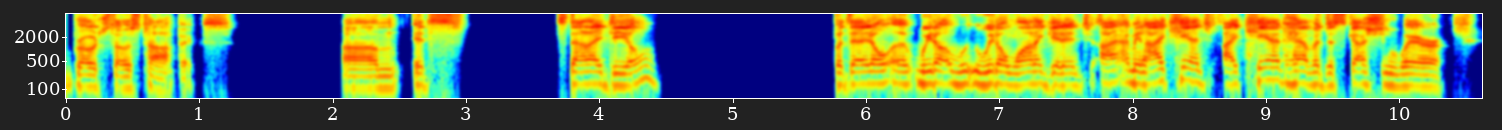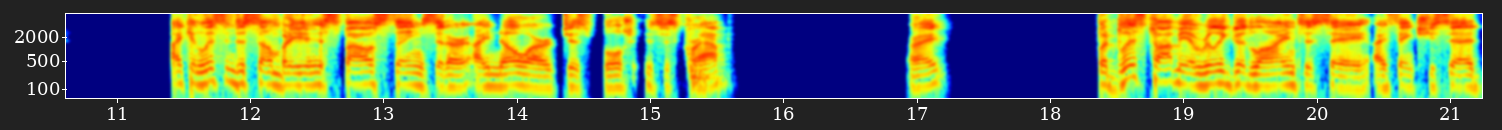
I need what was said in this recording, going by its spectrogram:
broach those topics. Um, it's it's not ideal, but they don't. Uh, we don't. We don't want to get into. I, I mean, I can't. I can't have a discussion where I can listen to somebody espouse things that are I know are just bullshit. It's just crap right? But Bliss taught me a really good line to say. I think she said,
